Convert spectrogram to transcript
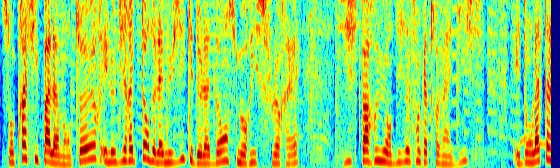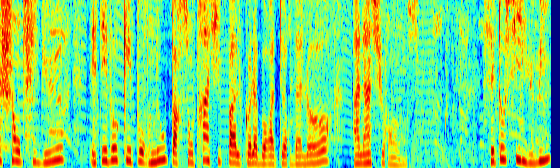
Son principal inventeur est le directeur de la musique et de la danse Maurice Fleuret, disparu en 1990 et dont l'attachante figure est évoquée pour nous par son principal collaborateur d'alors, Alain Surance. C'est aussi lui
